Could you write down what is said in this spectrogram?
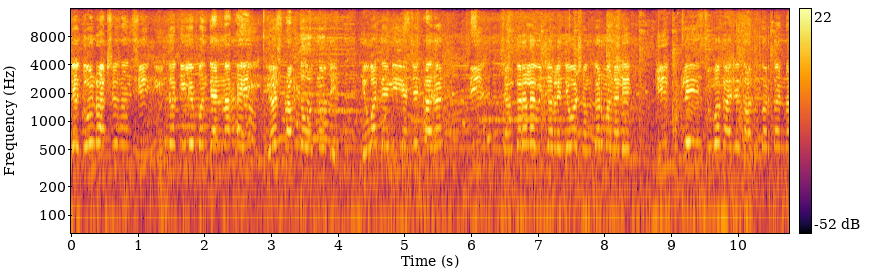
त्या दोन राक्षसांशी युद्ध केले पण त्यांना काही यश प्राप्त होत नव्हते. तेव्हा त्यांनी याचे कारण श्री शंकराला विचारले तेव्हा शंकर म्हणाले की कुठलेही शुभ कार्य चालू करताना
